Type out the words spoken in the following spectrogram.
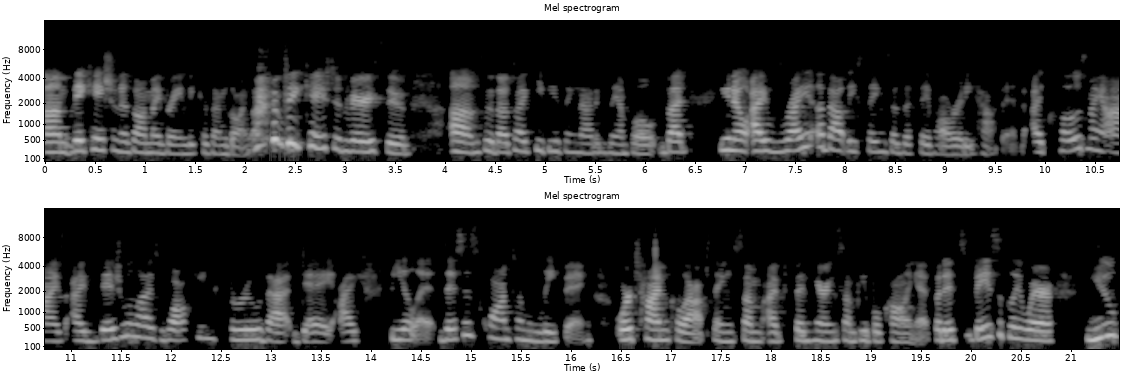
Um, vacation is on my brain because I'm going on vacation very soon. Um, so that's why I keep using that example. But, you know, I write about these things as if they've already happened. I close my eyes, I visualize walking through that day. I feel it. This is quantum leaping or time collapsing. Some I've been hearing some people calling it, but it's basically where you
